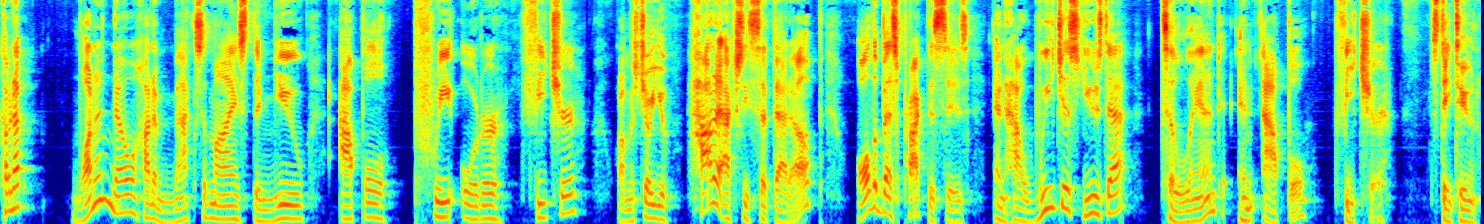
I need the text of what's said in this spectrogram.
Coming up, want to know how to maximize the new Apple pre order feature? Well, I'm going to show you how to actually set that up, all the best practices, and how we just use that to land an Apple feature. Stay tuned.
